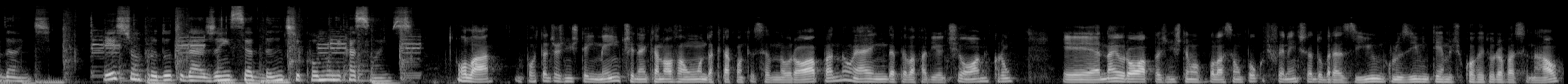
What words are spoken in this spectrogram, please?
Dante. Este é um produto da agência Dante Comunicações. Olá, importante a gente ter em mente né, que a nova onda que está acontecendo na Europa não é ainda pela variante Ômicron. É, na Europa, a gente tem uma população um pouco diferente da do Brasil, inclusive em termos de cobertura vacinal.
